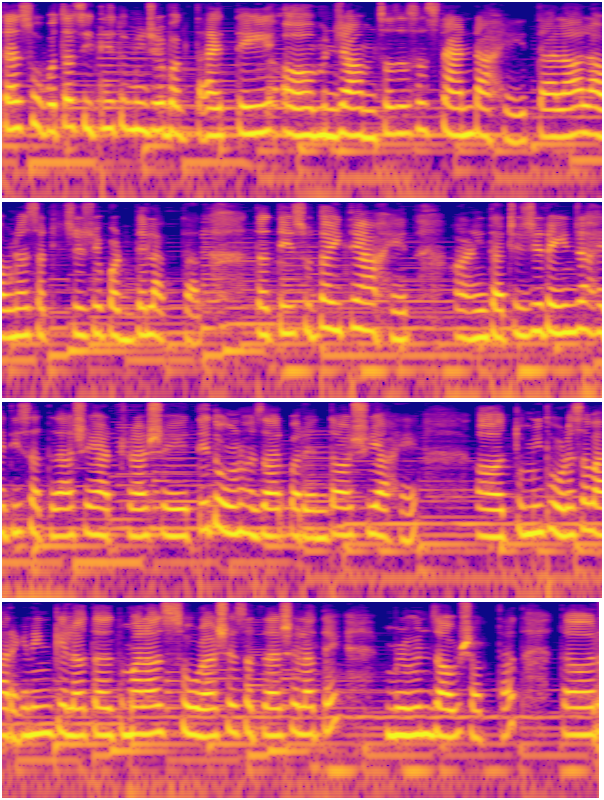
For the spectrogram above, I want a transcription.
त्यासोबतच इथे तुम्ही जे बघताय ते म्हणजे आमचं जसं स्टँड आहे त्याला लावण्यासाठीचे जे पडदे लागतात तर ते सुद्धा इथे आहेत. आणि त्याची जी रेंज आहे ती सतराशे अठराशे ते दोन हजारपर्यंत अशी आहे. तुम्ही थोडंसं बार्गेनिंग केलं तर तुम्हाला सोळाशे सतराशेला ते मिळून जाऊ शकतात. तर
